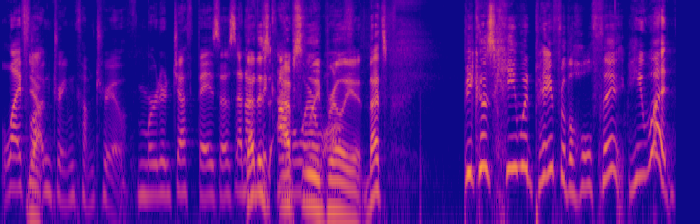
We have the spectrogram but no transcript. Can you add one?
Lifelong dream come true. Murdered Jeff Bezos, and that I've is absolutely brilliant. That's because he would pay for the whole thing. He would.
